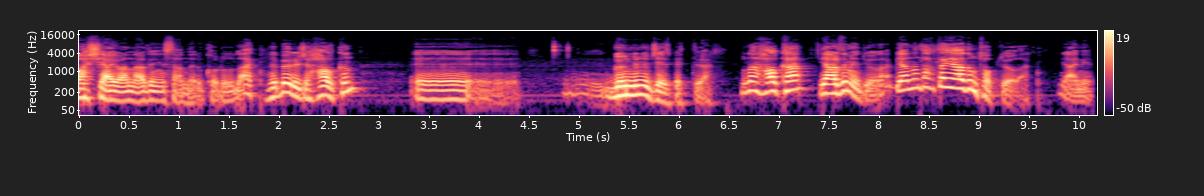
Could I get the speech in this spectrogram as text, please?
Vahşi hayvanlardan insanları korudular. Ve böylece halkın e, gönlünü cezbettiler. Bunlar halka yardım ediyorlar. Bir yandan halktan yardım topluyorlar. Yani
